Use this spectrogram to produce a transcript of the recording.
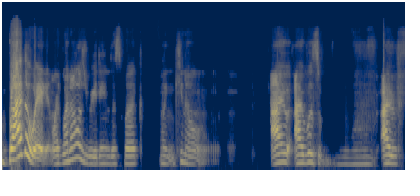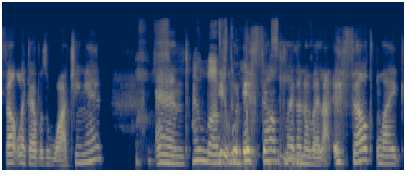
by the way, like when I was reading this book, like, you know, I I was I felt like I was watching it and I loved it, the it felt like a novela. It felt like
